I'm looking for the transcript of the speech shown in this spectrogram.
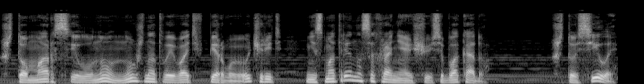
Что Марс и Луну нужно отвоевать в первую очередь, несмотря на сохраняющуюся блокаду что силы,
